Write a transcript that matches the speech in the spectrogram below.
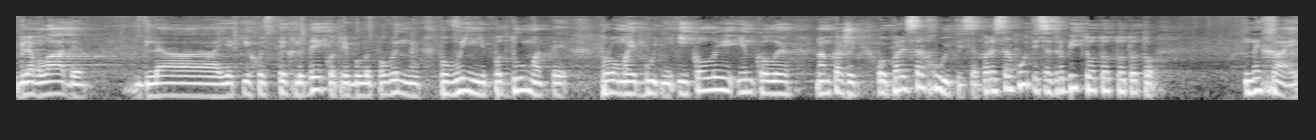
для влади, для якихось тих людей, котрі були повинні, повинні подумати про майбутнє. І коли інколи нам кажуть, о, перестрахуйтеся, перестрахуйтеся, зробіть то, то, то, то, то. Нехай.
